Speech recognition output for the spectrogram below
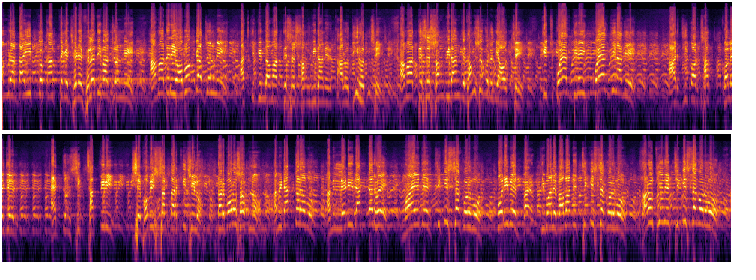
আমরা দায়িত্ব কাঁধ থেকে ঝেড়ে ফেলে দিবার জন্যে, আমাদের এই অবজ্ঞার জন্য আজকে কিন্তু আমার দেশের সংবিধানের কালো দিন হচ্ছে। আমার দেশের সংবিধানকে ধ্বংস করে দেওয়া হচ্ছে। কিছু কয়েকদিনেই কয়েকদিন আগে আরজিকর কলেজের একজন শিক্ষার্থী সে ভবিষ্যৎ তার কি ছিল? তার বড় স্বপ্ন, আমি ডাক্তার হব, আমি লেডি ডাক্তার হয়ে মায়েদের চিকিৎসা করব, পরিবেশ কি বলে, বাবাদের চিকিৎসা করব, ভারতীয়দের চিকিৎসা করব।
